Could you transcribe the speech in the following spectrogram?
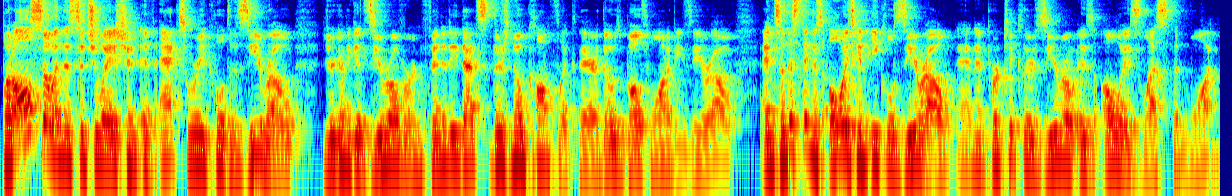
But also in this situation, if x were equal to zero, you're going to get zero over infinity. That's There's no conflict there. Those both want to be zero. And so this thing is always going to equal zero, and in particular, zero is always less than one.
